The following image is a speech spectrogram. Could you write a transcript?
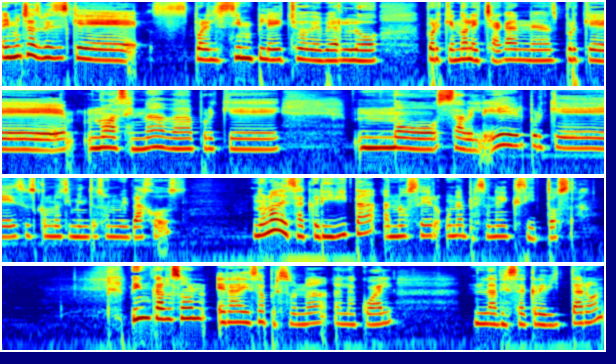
Hay muchas veces que por el simple hecho de verlo, porque no le echa ganas, porque no hace nada, porque no sabe leer, porque sus conocimientos son muy bajos, no lo desacredita a no ser una persona exitosa. Ben Carson era esa persona a la cual la desacreditaron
